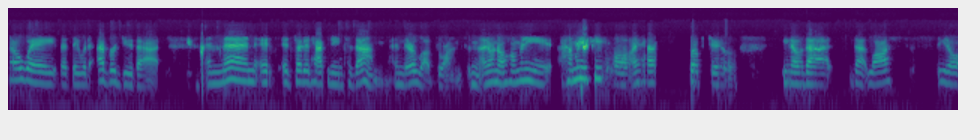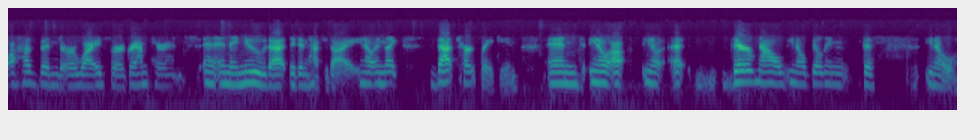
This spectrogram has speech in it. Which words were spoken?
no way that they would ever do that. And then it it started happening to them and their loved ones. And I don't know how many how many people I have spoke to, you know, that that lost you know a husband or a wife or a grandparent and, and they knew that they didn't have to die you know and like that's heartbreaking and you know uh, you know uh, they're now you know building this you know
